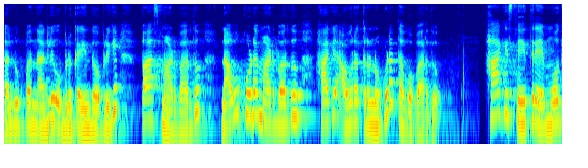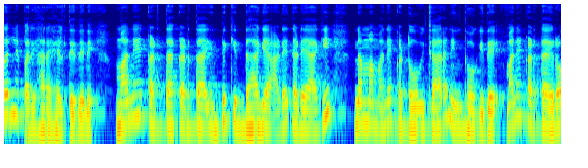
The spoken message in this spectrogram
ಕಲ್ಲುಪ್ಪನ್ನಾಗಲಿ ಒಬ್ಬರ ಕೈಯಿಂದ ಒಬ್ಬರಿಗೆ ಪಾಸ್ ಮಾಡಬಾರ್ದು. ನಾವು ಕೂಡ ಮಾಡಬಾರ್ದು. ಹಾಗೆ ಅವ್ರ ಹತ್ರನೂ ಕೂಡ ತಗೋಬಾರ್ದು. ಹಾಗೆ ಸ್ನೇಹಿತರೆ, ಮೊದಲನೇ ಪರಿಹಾರ ಹೇಳ್ತಿದ್ದೀನಿ. ಮನೆ ಕಟ್ತಾ ಕಟ್ತಾ ಇದ್ದಕ್ಕಿದ್ದ ಹಾಗೆ ಅಡೆತಡೆಯಾಗಿ ನಮ್ಮ ಮನೆ ಕಟ್ಟೋ ವಿಚಾರ ನಿಂತು ಹೋಗಿದೆ ಮನೆ ಕಟ್ತಾ ಇರೋ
